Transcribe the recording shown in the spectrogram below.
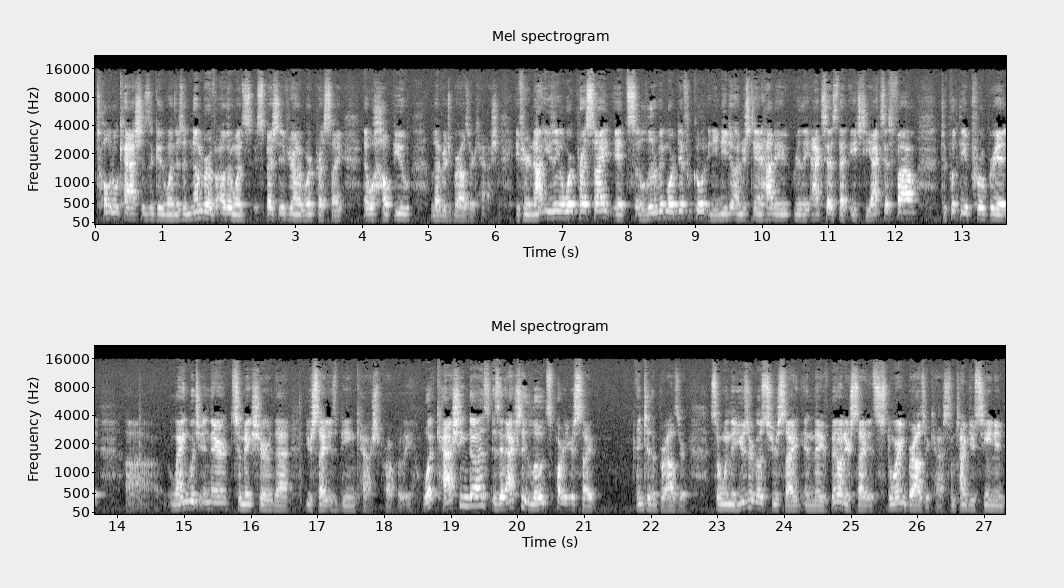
Total Cache is a good one. There's a number of other ones, especially if you're on a WordPress site, that will help you leverage browser cache. If you're not using a WordPress site, it's a little bit more difficult and you need to understand how to really access that htaccess file to put the appropriate uh, language in there to make sure that your site is being cached properly. What caching does is it actually loads part of your site into the browser. So when the user goes to your site and they've been on your site, it's storing browser cache. Sometimes you've seen in,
